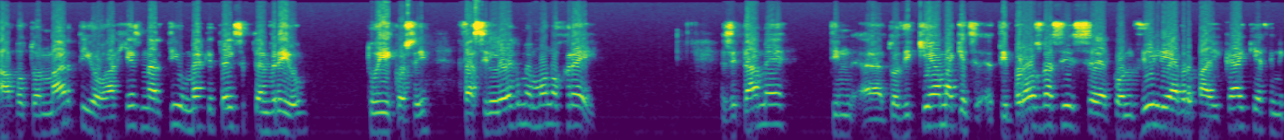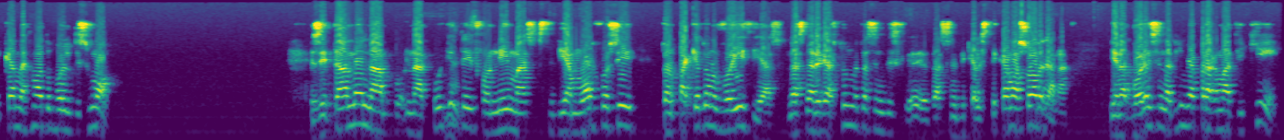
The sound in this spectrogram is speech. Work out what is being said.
Από τον Μάρτιο, αρχές Μαρτίου μέχρι τέλη Σεπτεμβρίου του 20 θα συλλέγουμε μόνο χρέη. Ζητάμε την, ε, το δικαίωμα και την πρόσβαση σε κονδύλια ευρωπαϊκά και εθνικά με θέμα τον πολιτισμό. Ζητάμε να, να ακούγεται ναι. η φωνή μας στη διαμόρφωση των πακέτων βοήθειας, να συνεργαστούν με τα, ε, τα συνδικαλιστικά μας όργανα, για να μπορέσει να βγει μια πραγματική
